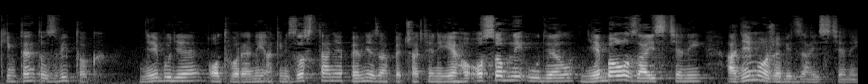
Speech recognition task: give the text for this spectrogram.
kým tento zvytok nebude otvorený a kým zostane pevne zapečatený, jeho osobný údel nebol zaistený a nemôže byť zaistený.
